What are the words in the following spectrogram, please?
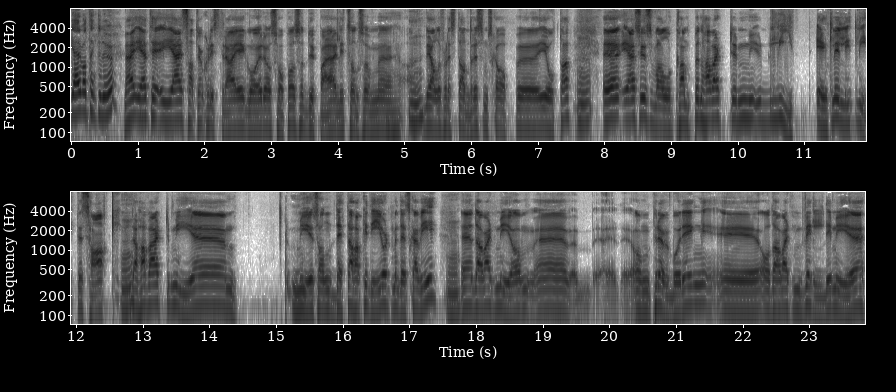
Geir, hva tenkte du? Nei, jeg, jeg satt jo klistra i går og så på, så duppa jeg litt sånn som eh, de aller fleste andre som skal opp uh, i Ota. Uh, jeg syns valgkampen har vært my lit, egentlig litt lite sak. Det har vært mye mye sånn 'Dette har ikke de gjort, men det skal vi'. Mm. det har vært mye om, eh, om prøveboring, eh, og det har vært veldig mye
